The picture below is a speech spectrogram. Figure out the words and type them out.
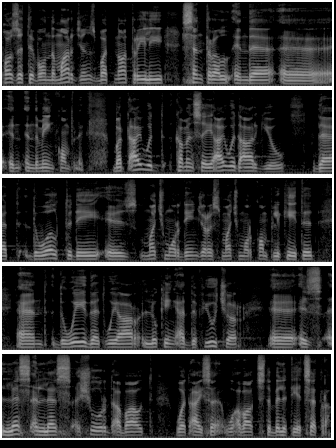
positive on the margins, but not really central in the, uh, in, in the main conflict. But I would come and say, I would argue that the world today is much more dangerous, much more complicated, and the way that we are looking at the future uh, is less and less assured about what I said about stability, etc.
